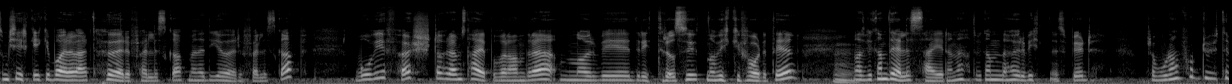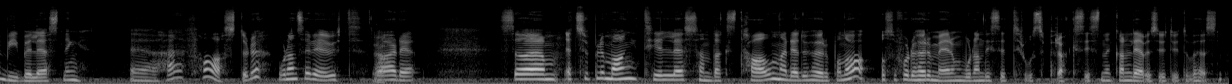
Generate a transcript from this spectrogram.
som kirke ikke bare er et hørefellesskap, men et gjørefellesskap. Hvor vi først og fremst heier på hverandre når vi driter oss ut, når vi ikke får det til. Mm. Men at vi kan dele seirene, at vi kan høre vitnesbyrd fra hvordan får du til bibellesning. Eh, her faster du. Hvordan ser det ut? Hva er det? Så um, et supplement til søndagstalen er det du hører på nå. Og så får du høre mer om hvordan disse trospraksisene kan leves ut utover høsten.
